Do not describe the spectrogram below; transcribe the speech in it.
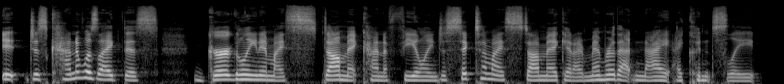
it just kind of was like this gurgling in my stomach kind of feeling, just sick to my stomach. And I remember that night I couldn't sleep.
